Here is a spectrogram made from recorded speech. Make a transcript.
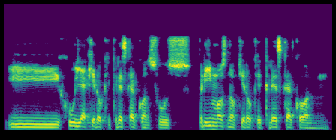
Y Julia quiero que crezca con sus primos, no quiero que crezca con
